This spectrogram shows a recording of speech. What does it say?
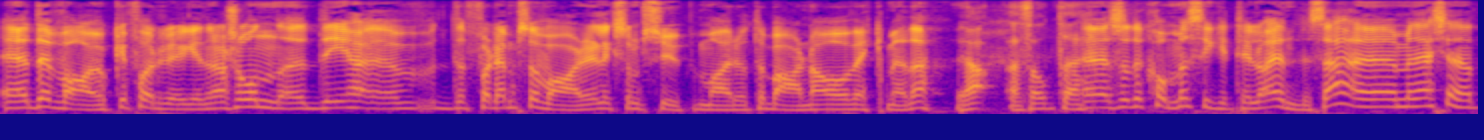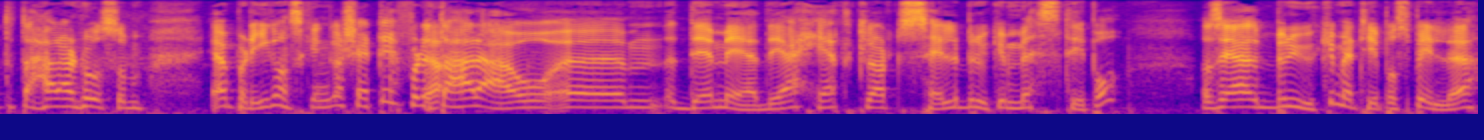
Eh, Det var jo ikke forrige generasjon. De, eh, for dem så var det liksom Super Mario til barna og vekk med det. Ja, det er sant det. Eh, Så det kommer sikkert til å endre seg, men jeg kjenner at dette her er noe som jeg blir ganske engasjert i. For dette Ja. her er jo det mediet jeg helt klart selv bruker mest tid på. Altså Jeg bruker mer tid på å spille.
